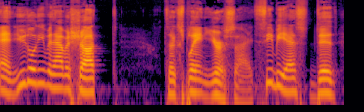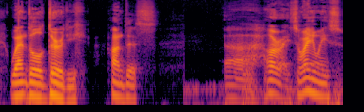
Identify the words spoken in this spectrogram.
and you don't even have a shot to explain your side. CBS did Wendell dirty on this. Uh, all right. So, anyways,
